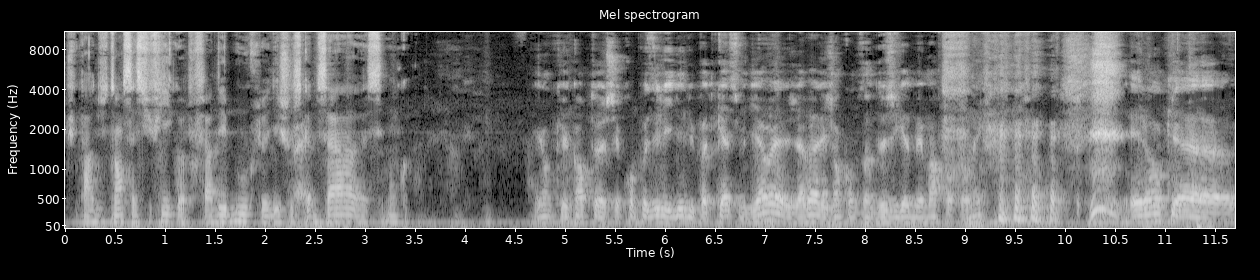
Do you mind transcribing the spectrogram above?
la plupart du temps, ça suffit, quoi, pour faire des boucles, des choses Ouais. comme ça, euh, c'est bon, quoi. Et donc, euh, quand euh, j'ai proposé l'idée du podcast, je me dis, ah ouais, Java, les gens qui ont besoin de 2 gigas de mémoire pour tourner. et donc, euh,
